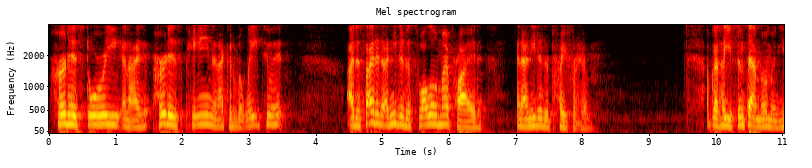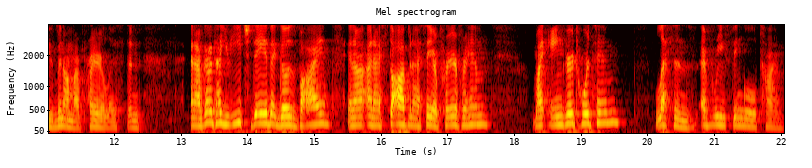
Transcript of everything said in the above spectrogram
heard his story and I heard his pain and I could relate to it, I decided I needed to swallow my pride and I needed to pray for him. I've got to tell you, since that moment, he's been on my prayer list. And, and I've got to tell you, each day that goes by and I, and I stop and I say a prayer for him, my anger towards him lessens every single time.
